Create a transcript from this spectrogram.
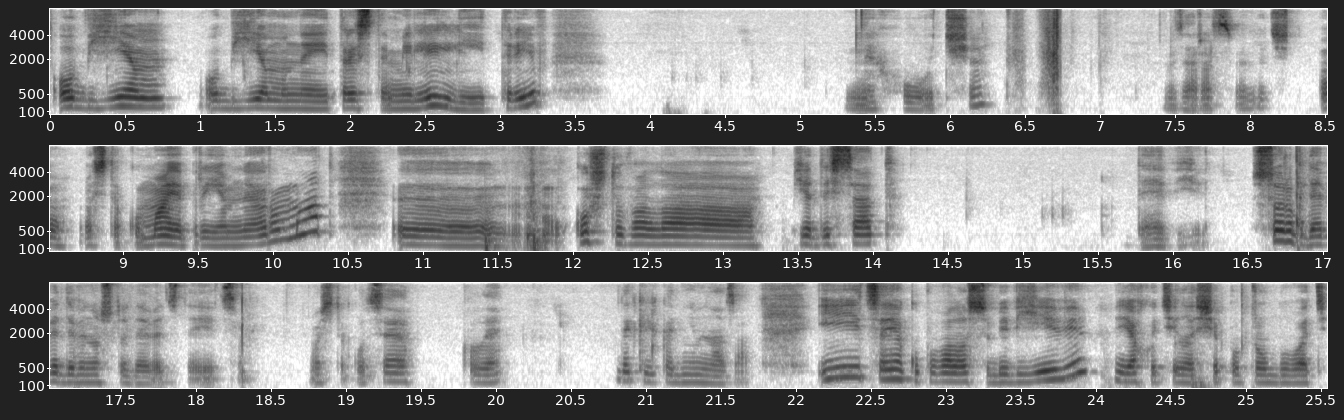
об'єм об'єм у неї 300 мл. Не хоче. Зараз вибачте. О, ось таку. Має приємний аромат. Е, коштувала 59. 49,99, здається. Ось таку. Це коли декілька днів назад. І це я купувала собі в Єві. Я хотіла ще попробувати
